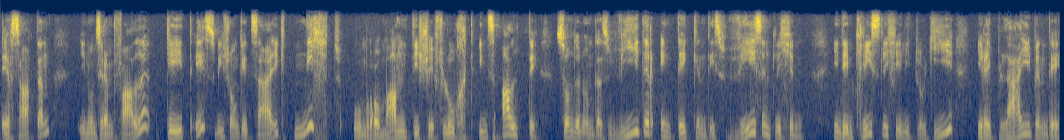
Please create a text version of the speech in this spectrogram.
er sagt dann, in unserem Fall geht es, wie schon gezeigt, nicht um romantische Flucht ins Alte, sondern um das Wiederentdecken des Wesentlichen, in dem christliche Liturgie ihre bleibende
